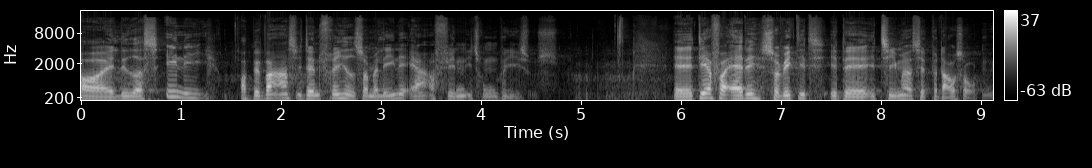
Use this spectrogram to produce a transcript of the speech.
at lede os ind i og bevare i den frihed, som alene er at finde i troen på Jesus. Øh, derfor er det så vigtigt et, øh, et tema at sætte på dagsordenen.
